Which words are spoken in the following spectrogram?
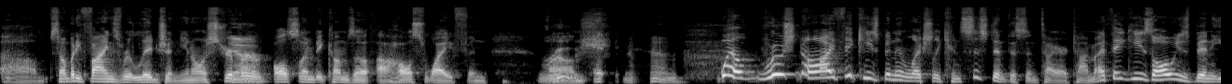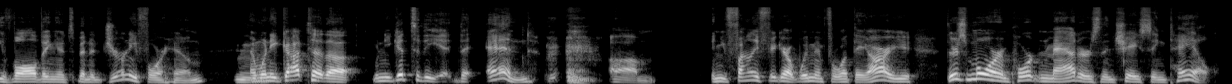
um, somebody finds religion you know a stripper Yeah. all of a sudden becomes a, a housewife and Roosh. Um, well, Roosh, no, I think he's been intellectually consistent this entire time. I think he's always been evolving. It's been a journey for him. Mm. And when he got to the when you get to the the end, um, and you finally figure out women for what they are, you there's more important matters than chasing tail.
